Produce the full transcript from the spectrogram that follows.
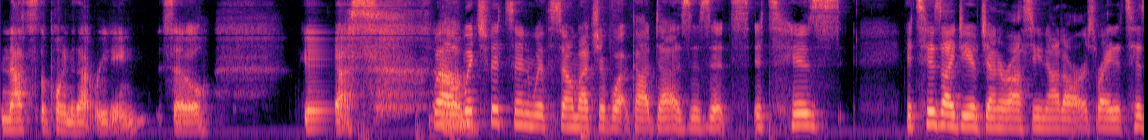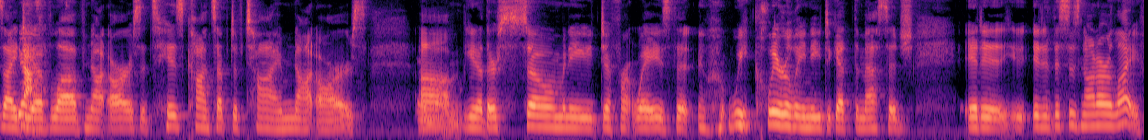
and that's the point of that reading. So, yes. Well, Um, which fits in with so much of what God does is it's it's his it's his idea of generosity, not ours, right? It's his idea Yeah. of love, not ours. It's his concept of time, not ours. Um, you know, there's so many different ways that we clearly need to get the message. It is, it, this is not our life.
